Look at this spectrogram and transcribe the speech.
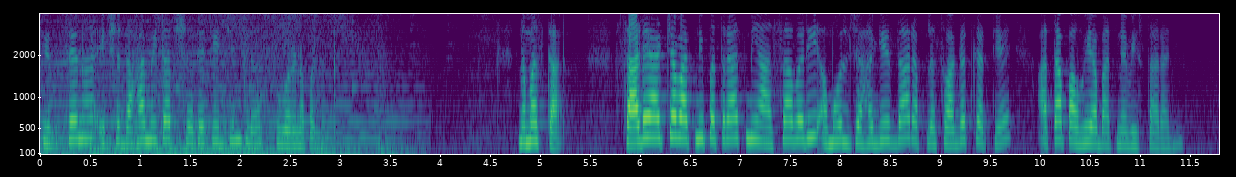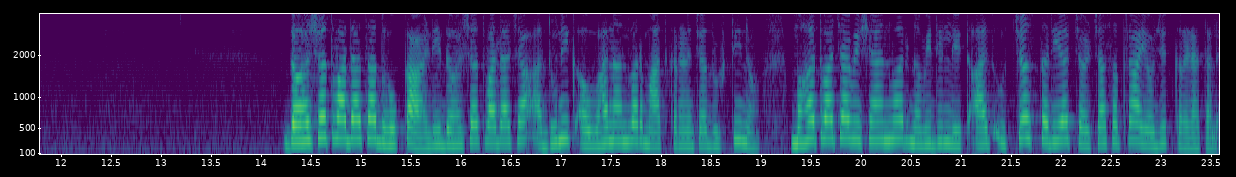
शिरसेनं एकशे दहा मीटर शर्यतीत जिंकलं सुवर्णपदक नमस्कार. साडेआठच्या बातमीपत्रात मी आसावरी अमोल जहागीरदार आपलं स्वागत करते आता पाहूया बातम्या विस्ताराने. दहशतवादाचा धोका आणि दहशतवादाच्या आधुनिक आव्हानांवर मात करण्याच्या दृष्टीनं महत्त्वाच्या विषयांवर नवी दिल्लीत आज उच्चस्तरीय चर्चासत्र आयोजित करण्यात आलं.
